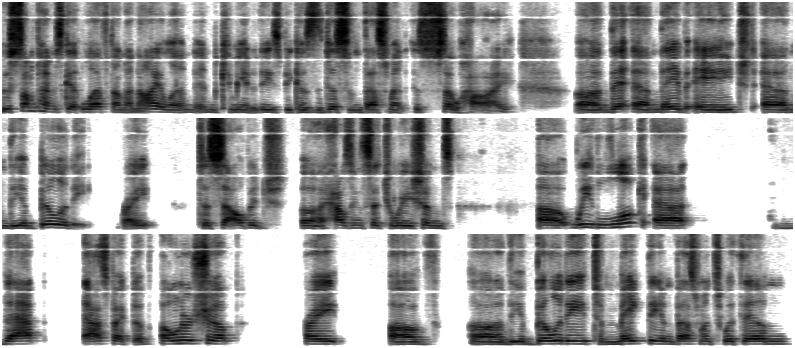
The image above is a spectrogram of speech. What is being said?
who sometimes get left on an island in communities because the disinvestment is so high uh, they, and they've aged and the ability, right, to salvage uh, housing situations. Uh, we look at that aspect of ownership, right? Of uh, the ability to make the investments within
